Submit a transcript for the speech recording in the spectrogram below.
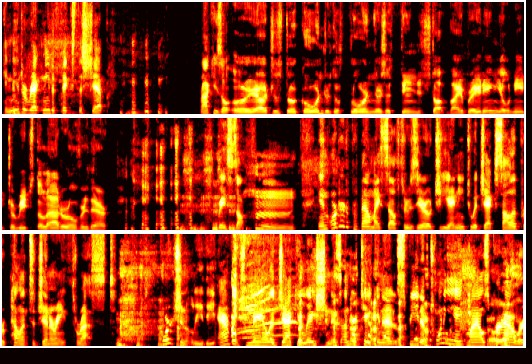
Can you direct me to fix the ship? Rocky's all, oh yeah, just uh, go under the floor and there's a thing that stopped vibrating. You'll need to reach the ladder over there. Grace is all, hmm. In order to propel myself through zero G, I need to eject solid propellant to generate thrust. Fortunately, the average male ejaculation is undertaken at a speed of 28 miles per Oh. hour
